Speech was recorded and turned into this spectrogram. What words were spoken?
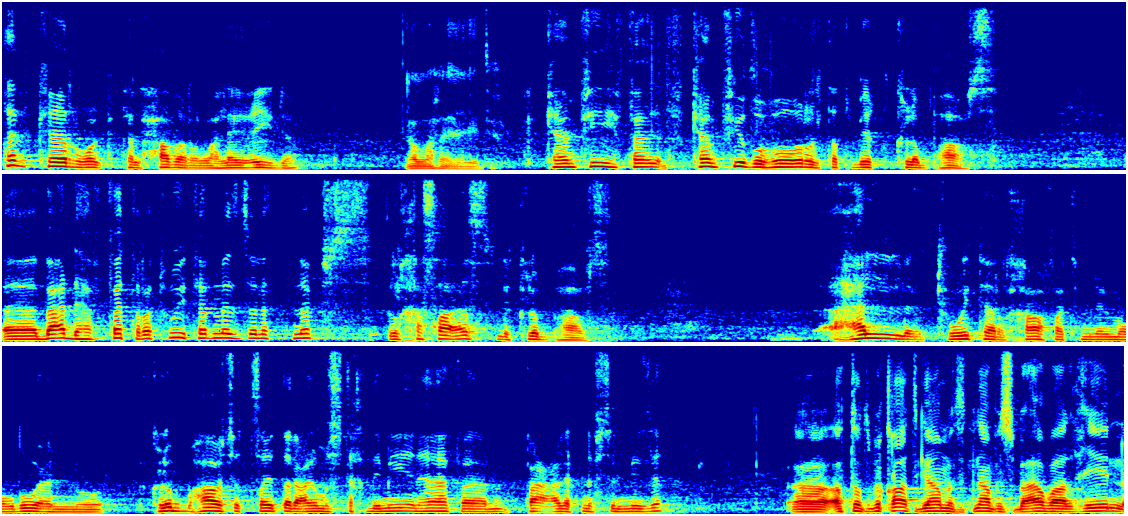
تذكر وقت الحظر الله لا يعيده؟ الله لا يعيده. كان في كان في ظهور لتطبيق كلوب هاوس. آه بعدها بفتره تويتر نزلت نفس الخصائص لكلوب هاوس. هل تويتر خافت من الموضوع إنه كلوب هاوس تسيطر على مستخدمينها ففعلت نفس الميزة؟ آه التطبيقات قامت تنافس بعضها الحين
